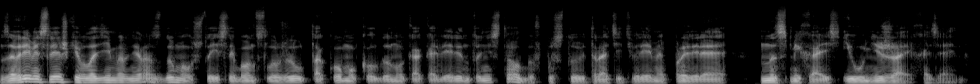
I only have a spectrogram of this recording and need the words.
За время слежки Владимир не раз думал, что если бы он служил такому колдуну, как Аверин, то не стал бы впустую тратить время, проверяя, насмехаясь и унижая хозяина.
